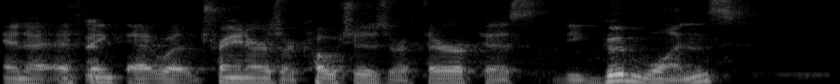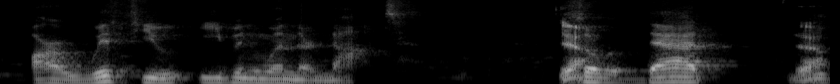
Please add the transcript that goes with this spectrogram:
and I, I think that whether trainers or coaches or therapists, the good ones are with you even when they're not. Yeah. So that Yeah.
